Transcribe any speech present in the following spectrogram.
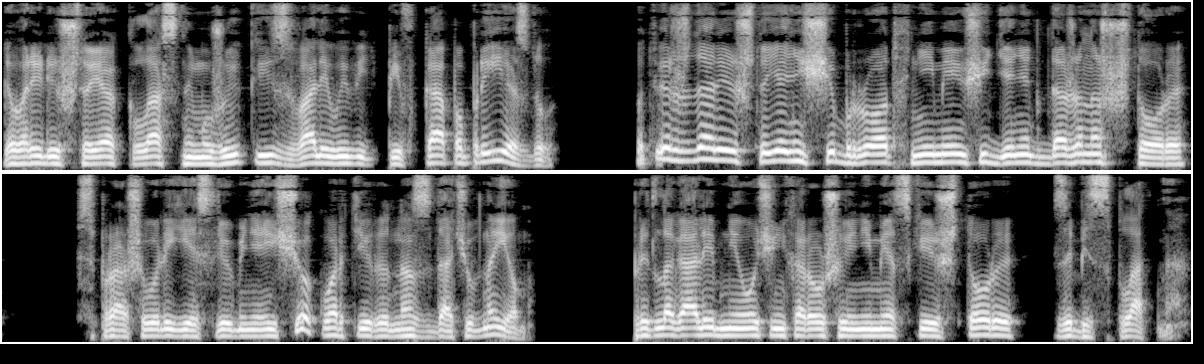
Говорили, что я классный мужик и звали выпить пивка по приезду. Утверждали, что я нищеброд, не имеющий денег даже на шторы. Спрашивали, есть ли у меня еще квартиры на сдачу в наем. Предлагали мне очень хорошие немецкие шторы за бесплатно.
